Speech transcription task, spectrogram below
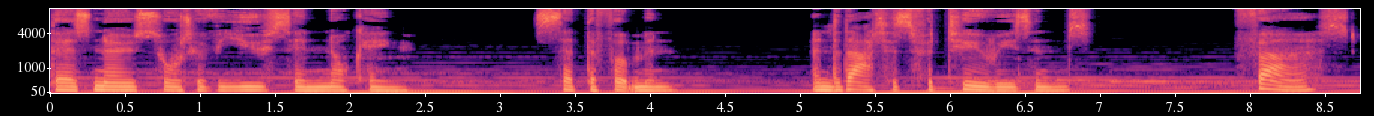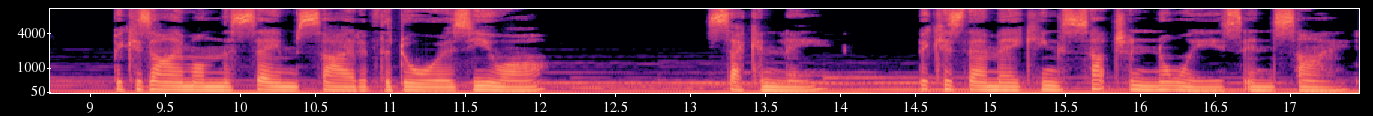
There's no sort of use in knocking, said the footman and that is for two reasons. First, because I'm on the same side of the door as you are. Secondly, because they're making such a noise inside,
